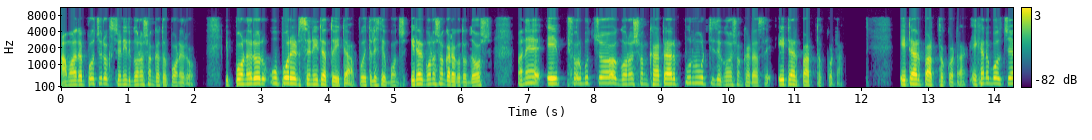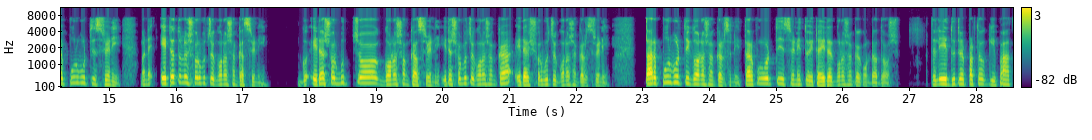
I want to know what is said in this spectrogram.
আমাদের প্রচুরক শ্রেণির গণসংখ্যা তো পনেরো। এই পনেরোর উপরের শ্রেণীটা তো এটা, পঁয়তাল্লিশ থেকে পঞ্চাশ। এটার গণসংখ্যাটা কত? দশ। মানে এই সর্বোচ্চ গণসংখ্যাটার পূর্ববর্তী যে গণসংখ্যাটা আছে, এটার পার্থক্যটা। এটার পার্থক্যটা। এখানে বলছে পূর্ববর্তী শ্রেণি মানে এটা তো সর্বোচ্চ গণসংখ্যা শ্রেণি। এটা সর্বোচ্চ গণসংখ্যা শ্রেণি, এটা সর্বোচ্চ গণসংখ্যা, এটা সর্বোচ্চ গণসংখ্যার শ্রেণি। তার পূর্ববর্তী গণসংখ্যার শ্রেণি, তার পূর্ববর্তী শ্রেণি তো এটা, এটার গণসংখ্যা কোনটা? দশ। তাহলে এই দুটার পার্থক্য কি? পাঁচ।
